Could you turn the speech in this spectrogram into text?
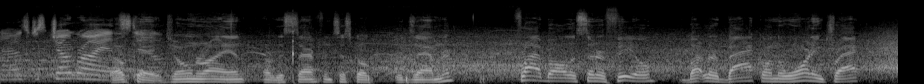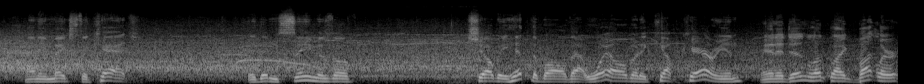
No, it's just Joan Ryan. Okay, still. Joan Ryan of the San Francisco Examiner. Fly ball to center field. Butler back on the warning track, and he makes the catch. It didn't seem as though Shelby hit the ball that well, but it kept carrying. And it didn't look like Butler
